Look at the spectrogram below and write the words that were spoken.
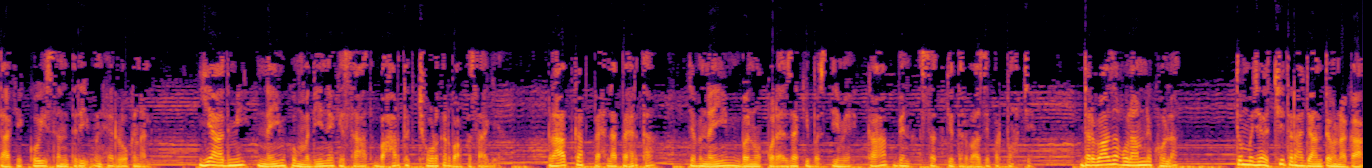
تاکہ کوئی سنتری انہیں روک نہ لے۔ یہ آدمی نعیم کو مدینے کے ساتھ باہر تک چھوڑ کر واپس آ گیا۔ رات کا پہلا پہر تھا جب نعیم بنو قریضہ کی بستی میں کاب بن اسد کے دروازے پر پہنچے۔ دروازہ غلام نے کھولا۔ تم مجھے اچھی طرح جانتے ہو نا کاب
